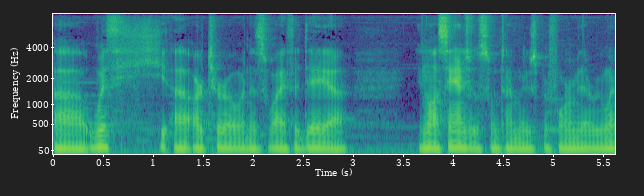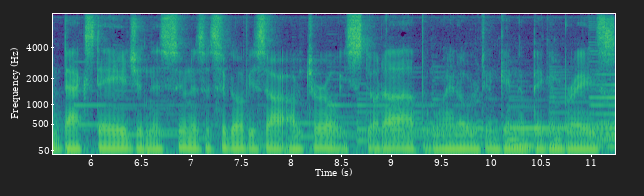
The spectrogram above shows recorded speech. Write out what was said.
uh, with he, uh, Arturo and his wife Adea in Los Angeles one time when he was performing there. We went backstage, and as soon as Segovia saw Arturo, he stood up and went over to him, gave him a big embrace.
